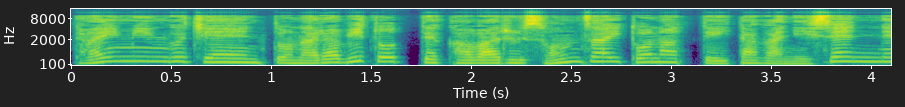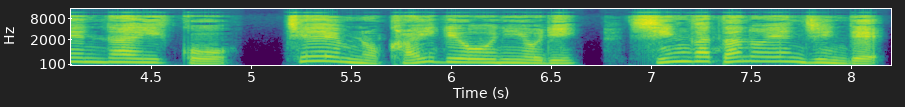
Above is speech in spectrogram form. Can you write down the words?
タイミングチェーンと並び取って変わる存在となっていたが2000年代以降、チェーンの改良により、新型のエンジンで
